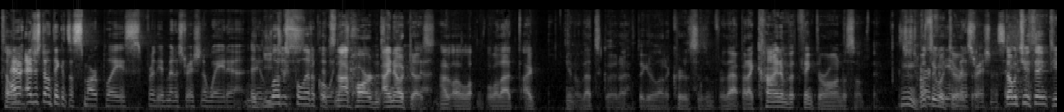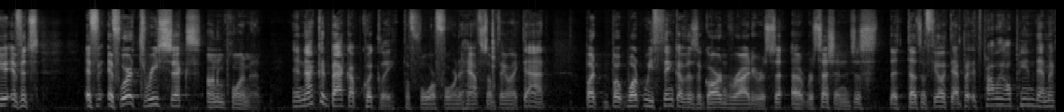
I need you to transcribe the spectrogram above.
tell. I, I, just don't think it's a smart place for the administration to wade in. It, it looks just, political. It's not hard. I know it does. well, that I, you know, that's good. I hope they get a lot of criticism for that. But I kind of think they're onto something. Hmm. We'll see what Derek says. Don't you think? If it's if if we're at three six unemployment and that could back up quickly to four, four and a half, something like that. But but what we think of as a garden variety rece- uh, recession just that doesn't feel like that. But it's probably all pandemic.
